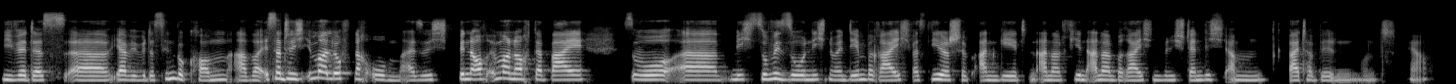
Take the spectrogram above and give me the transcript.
wie wir das, äh, ja, wie wir das hinbekommen. Aber ist natürlich immer Luft nach oben. Also ich bin auch immer noch dabei, so äh, mich sowieso nicht nur in dem Bereich, was Leadership angeht, in anderen, vielen anderen Bereichen bin ich ständig am Weiterbilden und ja.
